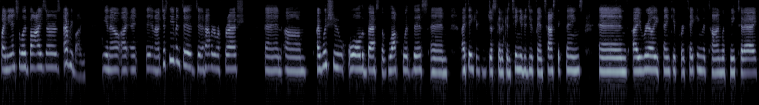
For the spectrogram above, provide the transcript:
Financial advisors, everybody. You know, I, I you know, just even to to have a refresh. And um, I wish you all the best of luck with this. And I think you're just going to continue to do fantastic things. And I really thank you for taking the time with me today.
